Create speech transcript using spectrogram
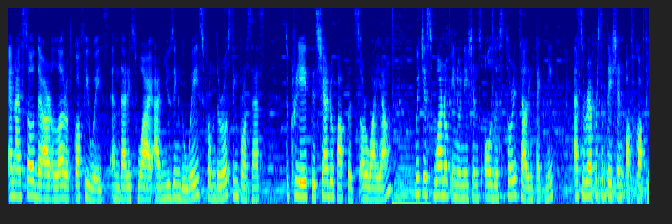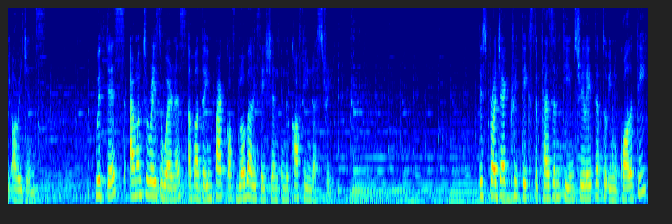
and I saw there are a lot of coffee waste, and that is why I'm using the waste from the roasting process to create these shadow puppets or wayang, which is one of Indonesia's oldest storytelling technique as a representation of coffee origins. With this, I want to raise awareness about the impact of globalization in the coffee industry. This project critiques the present themes related to inequality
